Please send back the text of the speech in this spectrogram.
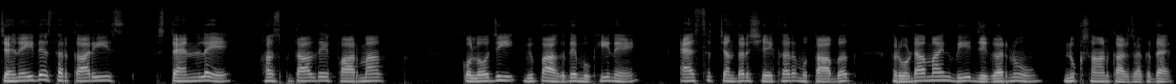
ਚੇਨਈ ਦੇ ਸਰਕਾਰੀ ਸਟੈਨਲੇ ਹਸਪਤਾਲ ਦੇ ਫਾਰਮਾਕੋਲੋਜੀ ਵਿਭਾਗ ਦੇ ਮੁਖੀ ਨੇ ਐਸ ਚੰਦਰ ਸ਼ੇਖਰ ਮੁਤਾਬਕ ਰੋਡਾਮਾਈਨ ਵੀ ਜਿਗਰ ਨੂੰ ਨੁਕਸਾਨ ਕਰ ਸਕਦਾ ਹੈ।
